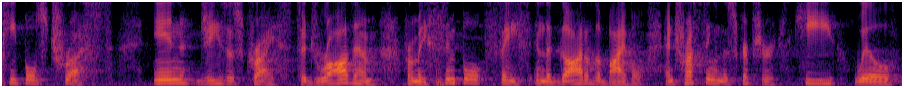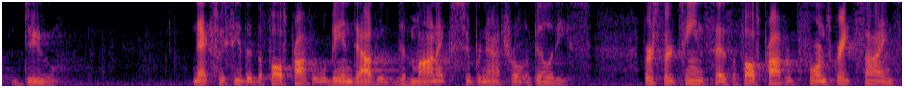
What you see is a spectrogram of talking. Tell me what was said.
people's trust in Jesus Christ, to draw them from a simple faith in the God of the Bible and trusting in the scripture, he will do. Next, we see that the false prophet will be endowed with demonic supernatural abilities. Verse 13 says the false prophet performs great signs,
